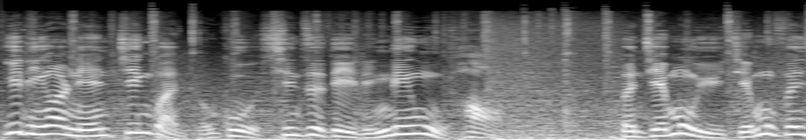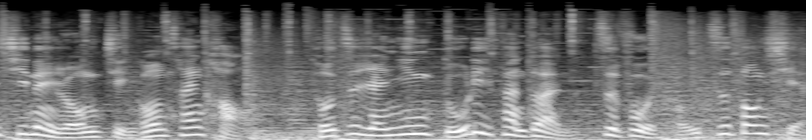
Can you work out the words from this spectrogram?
一零二年金管投顾新字第零零五号。本节目与节目分析内容仅供参考，投资人应独立判断，自负投资风险。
